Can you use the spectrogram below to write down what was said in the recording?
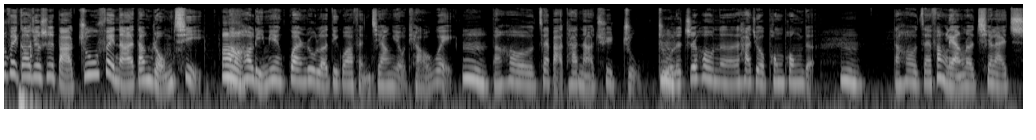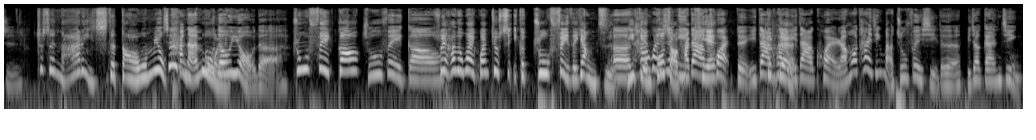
猪肺膏就是把猪肺拿来当容器，嗯、然后里面灌入了地瓜粉浆，有调味，嗯，然后再把它拿去煮，煮了之后呢，它就砰砰的，嗯。然后再放凉了，切来吃。这在哪里吃得到？我没有看南部都有的猪肺糕，猪肺糕，所以它的外观就是一个猪肺的样子。呃，你点多少它切，它对，一大块一大块。然后它已经把猪肺洗的比较干净，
